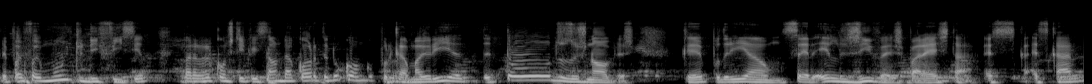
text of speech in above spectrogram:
depois foi muito difícil para a reconstituição da corte do Congo, porque a maioria de todos os nobres que poderiam ser elegíveis para esta, esse, cargo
